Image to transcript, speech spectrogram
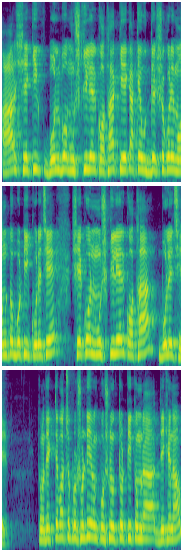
আর সে কি বলব মুশকিলের কথা? কে কাকে উদ্দেশ্য করে মন্তব্যটি করেছে? সে কোন মুশকিলের কথা বলেছে? তোমরা দেখতে পাচ্ছ প্রশ্নটি এবং প্রশ্ন উত্তরটি তোমরা দেখে নাও।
